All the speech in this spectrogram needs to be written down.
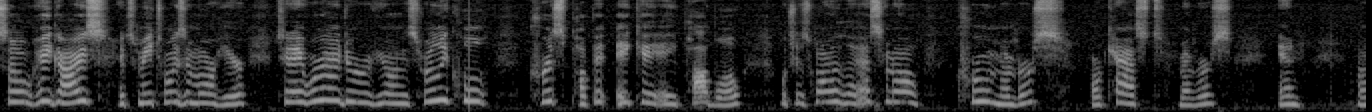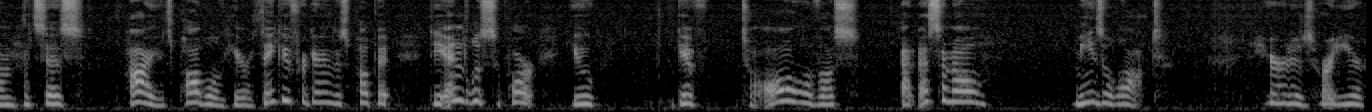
So, hey guys, it's me, Toys and More here. Today we're going to do a review on this really cool Chris puppet, aka Pablo, which is one of the SML crew members, or cast members. And um, it says, Hi, it's Pablo here. Thank you for getting this puppet. The endless support you give to all of us at SML means a lot. Here it is, right here.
